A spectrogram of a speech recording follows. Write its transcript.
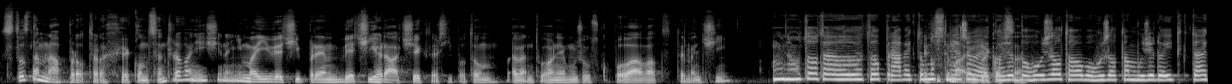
Co to znamená pro trh? Je koncentrovanější? Není? Mají větší prim, větší hráči, kteří potom eventuálně můžou skupovávat ty menší? No to, to, to právě k tomu Jaký směřuje, jako, že bohužel to, bohužel tam může dojít k té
